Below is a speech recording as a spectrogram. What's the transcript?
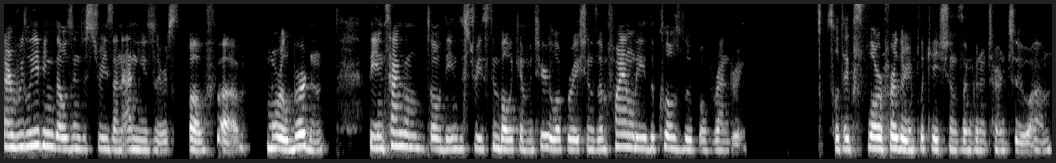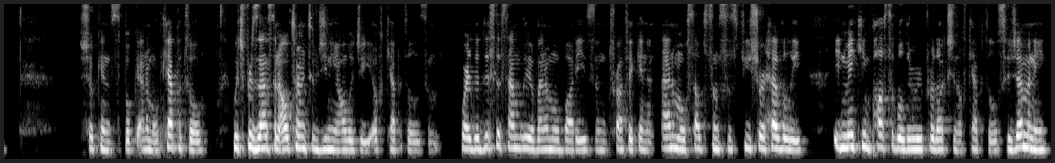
and relieving those industries and end users of uh, moral burden, the entanglement of the industry's symbolic and material operations, and finally, the closed loop of rendering. So to explore further implications, I'm going to turn to um, Shukin's book, Animal Capital, which presents an alternative genealogy of capitalism, where the disassembly of animal bodies and traffic in animal substances feature heavily in making possible the reproduction of capitalist hegemony,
